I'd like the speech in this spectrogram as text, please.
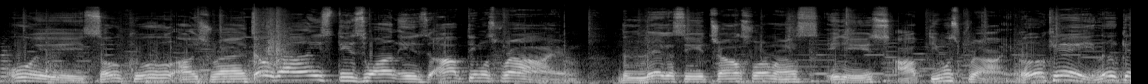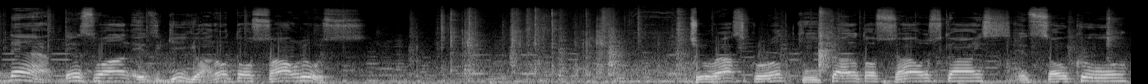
Ui, so cool, Ice Rex. So guys, this one is Optimus Prime. The Legacy Transformers, it is Optimus Prime. Okay, look at that. This one is Giganotosaurus. Jurassic World Giganotosaurus, guys. It's so cool.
